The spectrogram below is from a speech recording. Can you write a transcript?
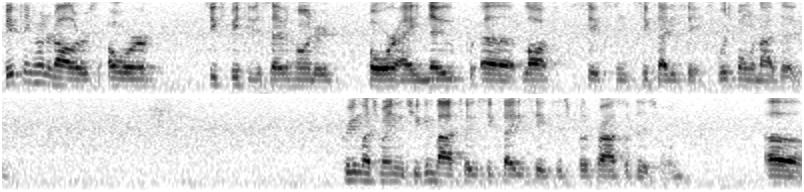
fifteen hundred dollars or six fifty to seven hundred for a new uh, locked six and six eighty six. Which one would I do? Pretty much meaning that you can buy two 686s for the price of this one. Uh,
